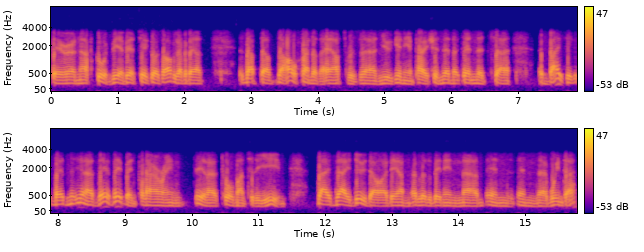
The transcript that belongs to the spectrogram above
Fair enough. Good. Yeah, that's. Because I've got about the, the, the whole front of the house was uh, New Guinean patient. Then, then it's uh, basic. But you know, they they've been flowering. You know, twelve months of the year. They they do die down a little bit in uh, in in uh, winter,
